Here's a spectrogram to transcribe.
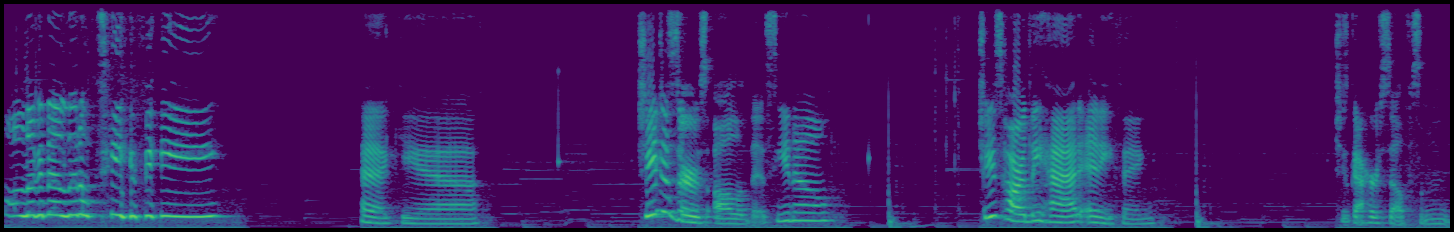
Oh, look at that little TV. Heck yeah. She deserves all of this, you know? She's hardly had anything. She's got herself some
